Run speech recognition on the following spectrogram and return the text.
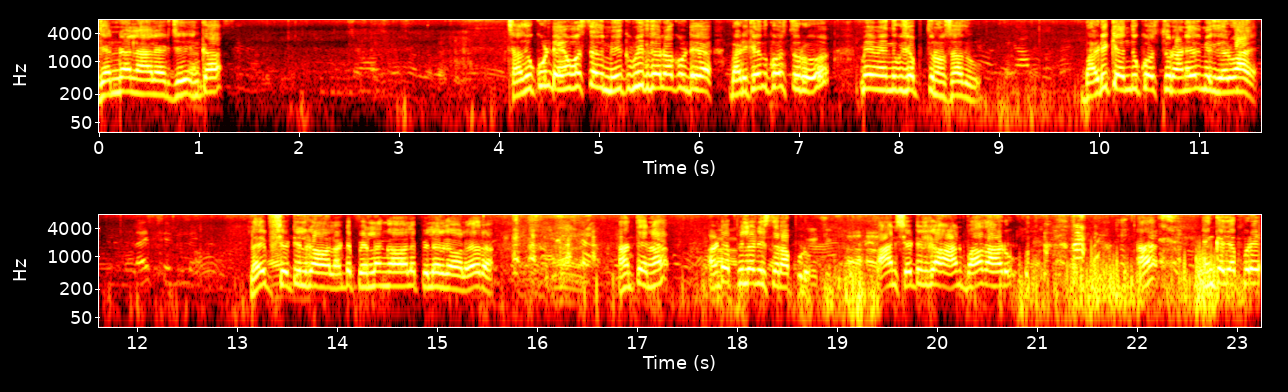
జనరల్ నాలెడ్జ్ ఇంకా? చదువుకుంటే ఏమొస్తుంది మీకు మీకు తెలియకుంటే బడికి ఎందుకు వస్తురు? మేము ఎందుకు చెప్తున్నాం చదువు బడికి ఎందుకు వస్తురు అనేది మీకు తెలియాలి లైఫ్ షెటిల్ కావాలంటే పిల్లం కావాలి పిల్లలు కావాలి కదరా? అంతేనా? అంటే పిల్లని ఇస్తారు అప్పుడు. ఆయన షెటిల్గా ఆయన బాధ ఆడు. ఇంకా చెప్పరే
